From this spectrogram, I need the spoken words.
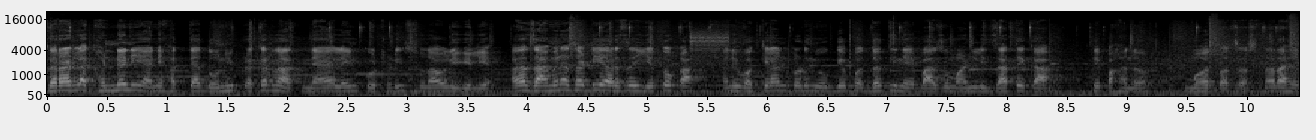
कराडला खंडणी आणि हत्या दोन्ही प्रकरणात न्यायालयीन कोठडी सुनावली गेली आहे आता जामिनासाठी अर्ज येतो का? आणि वकिलांकडून योग्य पद्धतीने बाजू मांडली जाते का? ते पाहणं महत्त्वाचं असणार आहे.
